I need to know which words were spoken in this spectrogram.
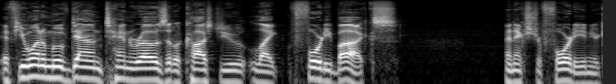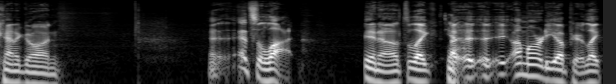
if you want to move down 10 rows it'll cost you like 40 bucks an extra 40 and you're kind of going that's a lot you know it's like uh, yeah. I, i'm already up here. Like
